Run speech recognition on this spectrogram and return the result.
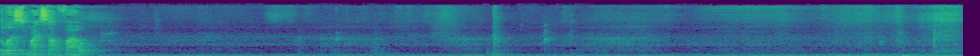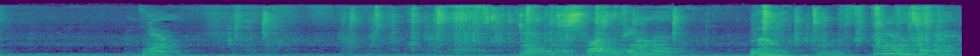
bliss myself out. Yeah. And you just wasn't feeling it. No. Mm. Yeah, that's okay.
